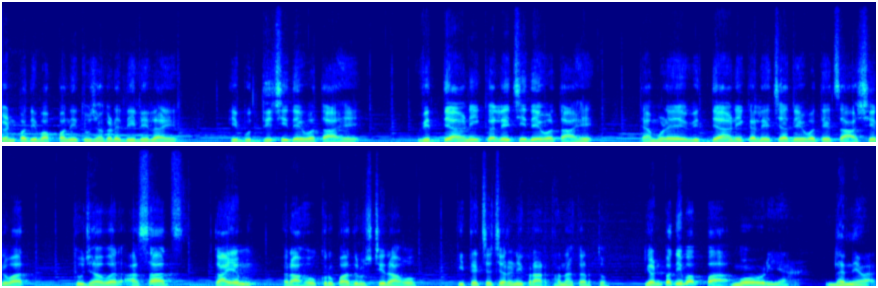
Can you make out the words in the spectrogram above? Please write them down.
गणपती बाप्पांनी तुझ्याकडे दिलेलं आहे. ही बुद्धीची देवता आहे विद्या आणि कलेची देवता आहे. त्यामुळे विद्या आणि कलेच्या देवतेचा आशीर्वाद तुझ्यावर असाच कायम राहो कृपादृष्टी राहो ही त्याच्या चरणी प्रार्थना करतो. गणपती बाप्पा. मोर्या. धन्यवाद.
